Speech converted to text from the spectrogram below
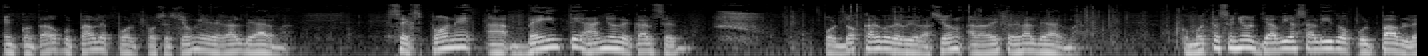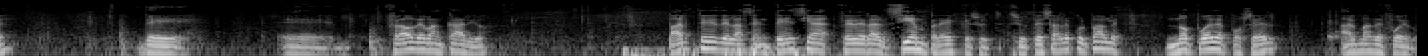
encontrado culpable por posesión ilegal de armas. Se expone a 20 años de cárcel por dos cargos de violación a la ley federal de armas. Como este señor ya había salido culpable de eh, fraude bancario, parte de la sentencia federal siempre es que si usted sale culpable, no puede poseer armas de fuego.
